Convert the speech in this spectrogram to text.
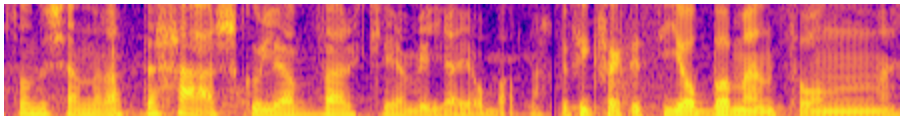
Som du känner att det här skulle jag verkligen vilja jobba med? Jag fick faktiskt jobba med en sån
